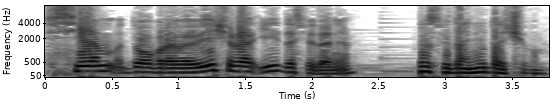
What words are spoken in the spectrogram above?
Всем доброго вечера и до свидания. До свидания, удачи вам.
